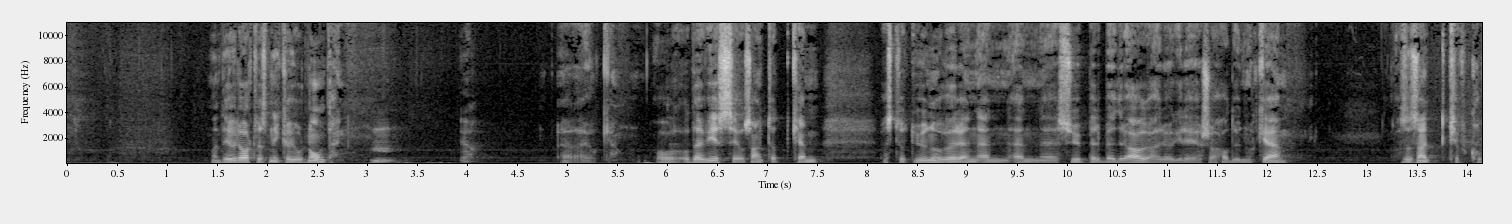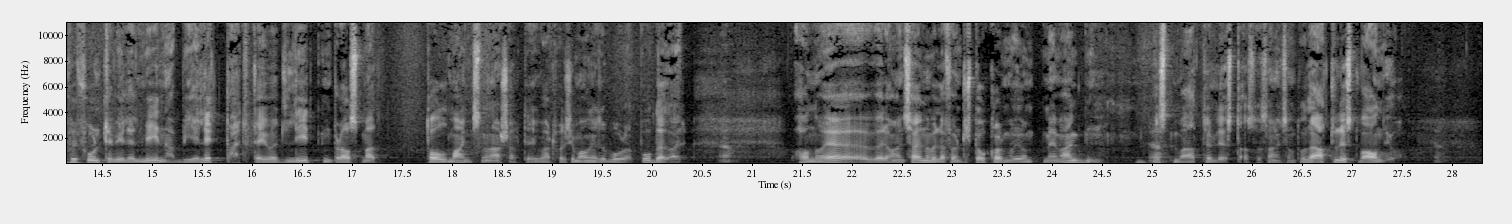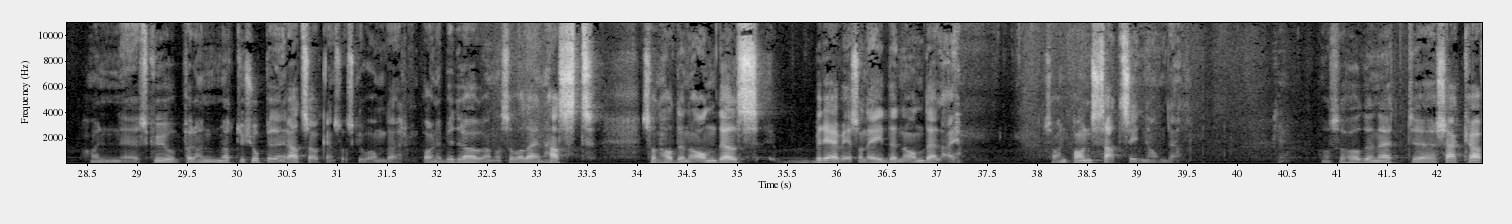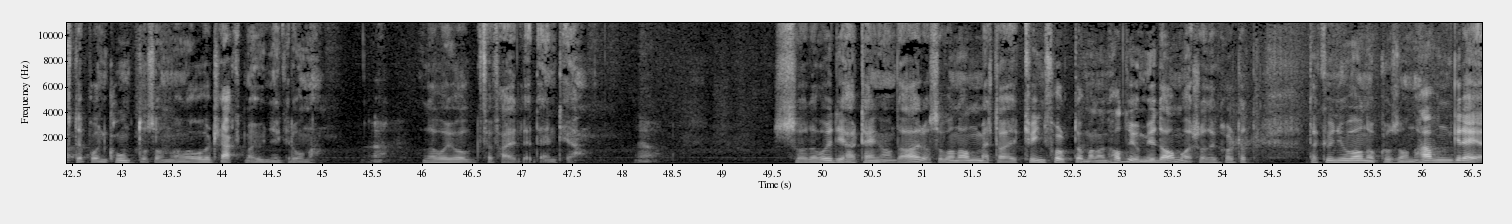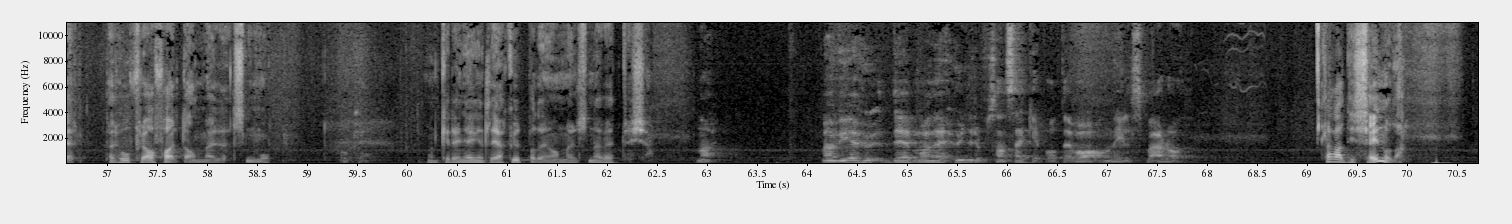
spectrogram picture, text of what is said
men det er jo rart hvis han ikke har gjort noen ting. Mm. ja. er det jo ikke. Og, og det viser jo sant at hvem, hvis du hadde vært en, en, en superbedrager og greier, så hadde du nok ikke altså sant, hvorf- Hvorfor for han til Wilhelmina? Blir litt der. Det er jo et liten plass med tolv mann, som han har sagt. Det er i hvert fall ikke mange som bor, bodde der. Ja. Han, og jeg, han sier han ville ført til Stockholm og gjemt med mengden Nesten han var etterlyst. Altså, sant, sant. Og det etterlyst var han jo. Han, eh, skulle jo, for han møtte jo ikke opp i den rettssaken som skulle om der, barnebidragene. Og så var det en hest som hadde noe andelsbrev i, som han eide noen andeler i. Så han pantsatte sin andel. Og så hadde han et uh, sjekkhefte på en konto som var overtrukket med 100 kroner. Ja. Det var jo òg forferdelig den tida. ja. Så det var jo de her tingene der. Og så var han anmeldt av kvinnfolk, da, men han hadde jo mye damer, så det er klart at det kunne jo være noe sånn hevngreier. For hun frafalt anmeldelsen mot Ok. Men hva den egentlig gikk ut på, den anmeldelsen, det vet vi ikke. Nei. Men vi er, det, man er 100% sikker på at det var Nils Berdal. Ja, de sier nå det.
